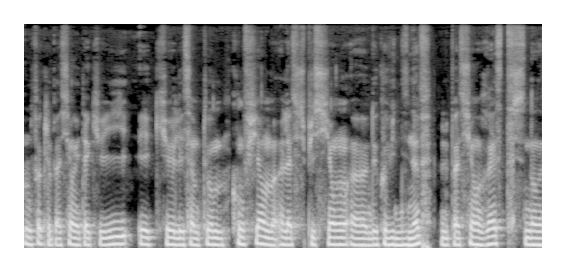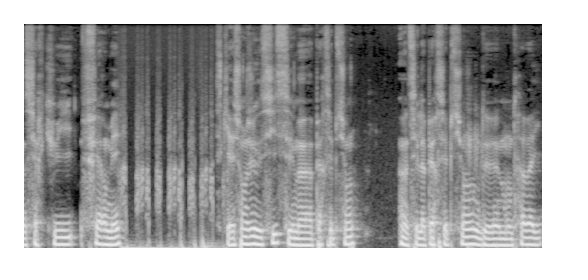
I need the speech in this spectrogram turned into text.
Une fois que le patient est accueilli et que les symptômes confirment la suspicion euh, de Covid-19, le patient reste dans un circuit fermé. Ce qui a changé aussi, c'est ma perception. c'est la perception de mon travail.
